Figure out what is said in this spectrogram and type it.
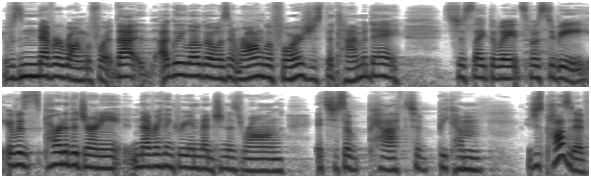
It was never wrong before. That ugly logo wasn't wrong before. Just the time of day. It's just like the way it's supposed to be. It was part of the journey. Never think reinvention is wrong. It's just a path to become it's just positive.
